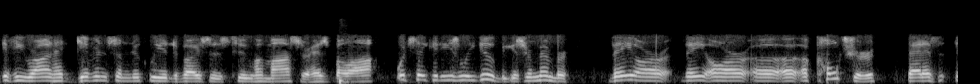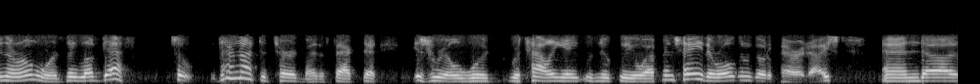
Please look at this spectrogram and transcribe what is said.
if Iran had given some nuclear devices to Hamas or Hezbollah, which they could easily do? Because remember, they are they are a, a culture that, is, in their own words, they love death. So they're not deterred by the fact that Israel would retaliate with nuclear weapons. Hey, they're all going to go to paradise, and uh,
